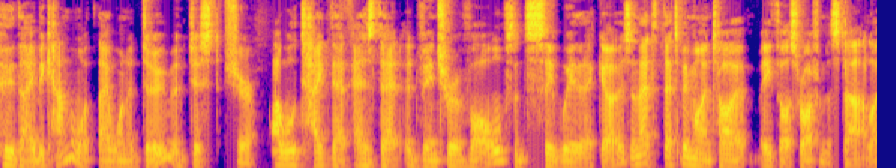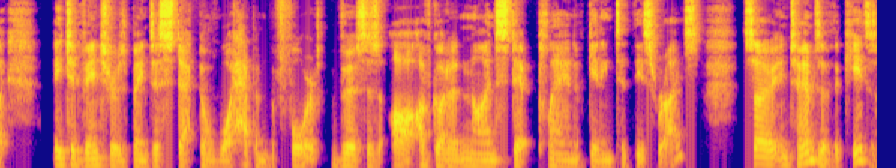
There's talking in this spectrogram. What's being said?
who they become and what they want to do and just Sure. I will take that as that adventure evolves and see where that goes. And that's that's been my entire ethos right from the start. Like each adventure has been just stacked on what happened before it versus oh, I've got a nine step plan of getting to this race. So in terms of the kids,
